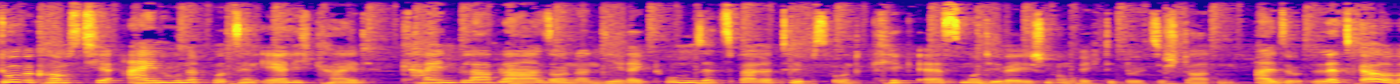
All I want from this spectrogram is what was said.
Du bekommst hier 100% Ehrlichkeit, kein Blabla, sondern direkt umsetzbare Tipps und Kick-Ass-Motivation, um richtig durchzustarten. Also, let's go!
